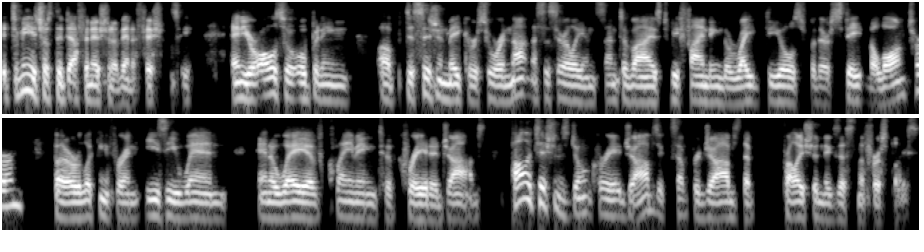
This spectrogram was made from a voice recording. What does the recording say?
it, to me, it's just the definition of inefficiency. And you're also opening up decision makers who are not necessarily incentivized to be finding the right deals for their state in the long term, but are looking for an easy win and a way of claiming to have created jobs. Politicians don't create jobs except for jobs that probably shouldn't exist in the first place.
